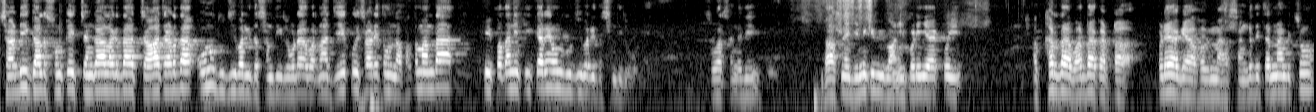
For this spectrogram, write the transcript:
ਸਾਡੀ ਗੱਲ ਸੁਣ ਕੇ ਚੰਗਾ ਲੱਗਦਾ ਚਾਹ ਚੜਦਾ ਉਹਨੂੰ ਦੂਜੀ ਵਾਰੀ ਦੱਸਣ ਦੀ ਲੋੜ ਹੈ, ਵਰਨਾ ਜੇ ਕੋਈ ਸਾਡੇ ਤੋਂ ਨਫ਼ਰਤ ਮੰਨਦਾ ਕਿ ਪਤਾ ਨਹੀਂ ਕੀ ਕਰ ਰਿਹਾ, ਉਹਨੂੰ ਦੂਜੀ ਵਾਰੀ ਦੱਸਣ ਦੀ ਲੋੜ ਨਹੀਂ। ਸੋ ਸੰਗਤ ਜੀ, ਦਾਸ ਨੇ ਜਿੰਨੀ ਕੀ ਵੀ ਬਾਣੀ ਪੜ੍ਹੀ ਹੈ, ਕੋਈ ਅੱਖਰ ਦਾ ਵਾਧਾ ਘਾਟਾ ਪੜਿਆ ਗਿਆ ਹੋਵੇ, ਮੈਂ ਹਰ ਸੰਗਤ ਦੇ ਚਰਨਾਂ ਵਿੱਚੋਂ,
